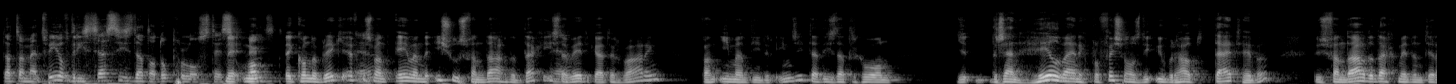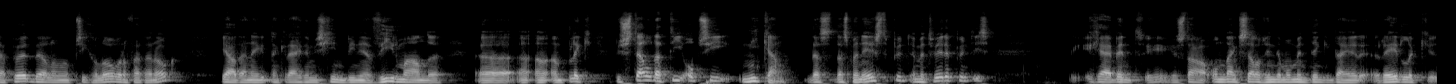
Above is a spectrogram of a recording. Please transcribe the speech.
dat dat met twee of drie sessies dat dat opgelost is. Nee, want, nu, ik onderbreek je even, want een van de issues vandaag de dag is, dat weet ik uit ervaring, van iemand die erin zit, dat is dat er gewoon... Er zijn heel weinig professionals die überhaupt tijd hebben. Dus vandaag de dag met een therapeut bellen of een psycholoog of wat dan ook, ja, dan, dan krijg je misschien binnen vier maanden uh, een, een, plek. Dus stel dat die optie niet kan. Dat is, dat is mijn eerste punt. En mijn tweede punt is, jij bent, je ondanks zelfs in het moment denk ik dat je redelijk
